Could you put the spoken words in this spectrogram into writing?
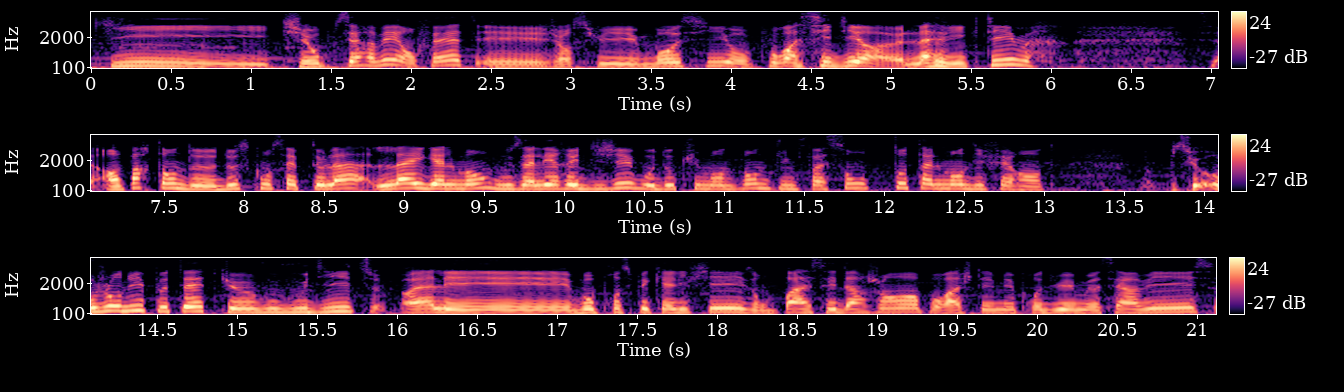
qui, que j'ai observé en fait, et j'en suis moi aussi, pour ainsi dire, la victime en partant de, ce concept-là, là également, vous allez rédiger vos documents de vente d'une façon totalement différente. Parce qu'aujourd'hui, peut-être que vous vous dites, vos prospects qualifiés, ils n'ont pas assez d'argent pour acheter mes produits et mes services.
